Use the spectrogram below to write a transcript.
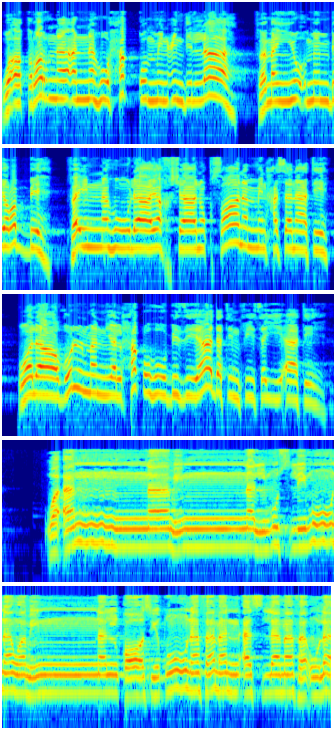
وأقررنا أنه حق من عند الله فمن يؤمن بربه فإنه لا يخشى نقصانا من حسناته ولا ظلما يلحقه بزيادة في سيئاته. وَأَنَّا مِنَّا الْمُسْلِمُونَ وَمِنَّا الْقَاسِطُونَ فَمَنْ أَسْلَمَ فَأُولَٰئِكَ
